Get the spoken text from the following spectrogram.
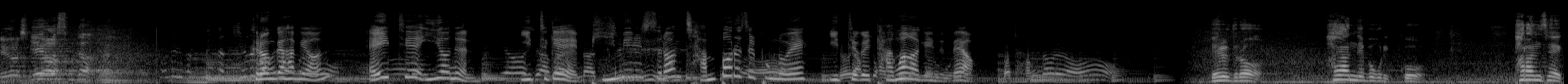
예, 그렇습니다. 네. 그런가 하면 에이트의 이현은 이특의 비밀스런 잠버릇을 폭로해 이특을 당황하게 했는데요. 예를 들어 하얀 내복을 입고 파란색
